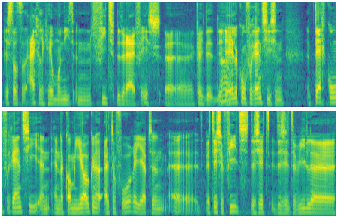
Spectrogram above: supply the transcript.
is dat het eigenlijk helemaal niet een fietsbedrijf is. kijk, de, de, de, ah. hele conferentie is een, een tech-conferentie. En, en daar kwam hier ook uit naar voren. Je hebt een, het is een fiets, er, zit, er zitten wielen,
